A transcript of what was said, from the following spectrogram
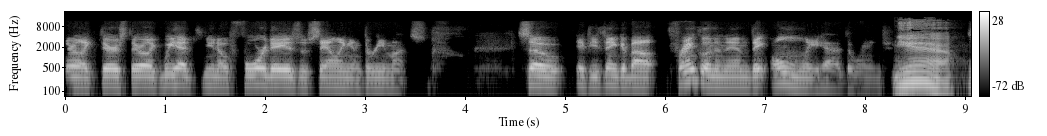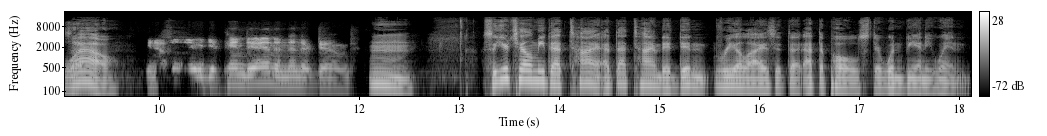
They're like, there's, they're like, we had you know four days of sailing in three months. So if you think about Franklin and them, they only had the wind. yeah, So- wow. You know, they would get pinned in, and then they're doomed. Mm. So you're telling me that time at that time they didn't realize it that at the poles there wouldn't be any wind.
